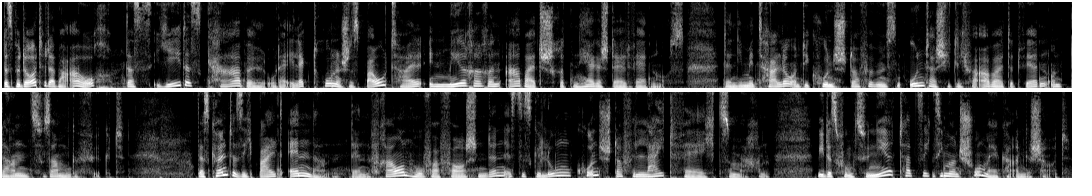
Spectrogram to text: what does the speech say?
Das bedeutet aber auch, dass jedes Kabel oder elektronisches Bauteil in mehreren Arbeitsschritten hergestellt werden muss. Denn die Metalle und die Kunststoffe müssen unterschiedlich verarbeitet werden und dann zusammengefügt. Das könnte sich bald ändern, denn Fraunhofer-Forschenden ist es gelungen, Kunststoffe leitfähig zu machen. Wie das funktioniert, hat sich Simon Schomaker angeschaut.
